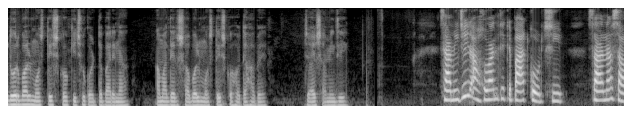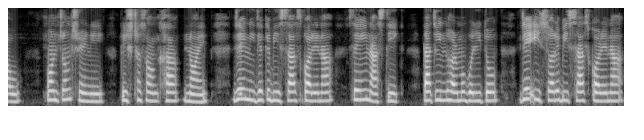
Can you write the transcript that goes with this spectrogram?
দুর্বল মস্তিষ্ক কিছু করতে পারে না। আমাদের সবল মস্তিষ্ক হতে হবে। জয় স্বামীজি। স্বামীজির আহ্বান থেকে পাঠ করছি। সানা সাউ, পঞ্চম শ্রেণি, পৃষ্ঠা সংখ্যা নয়। যে নিজেকে বিশ্বাস করে না, সেই নাস্তিক। প্রাচীন ধর্ম বলিত যে ঈশ্বরে বিশ্বাস করে না,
